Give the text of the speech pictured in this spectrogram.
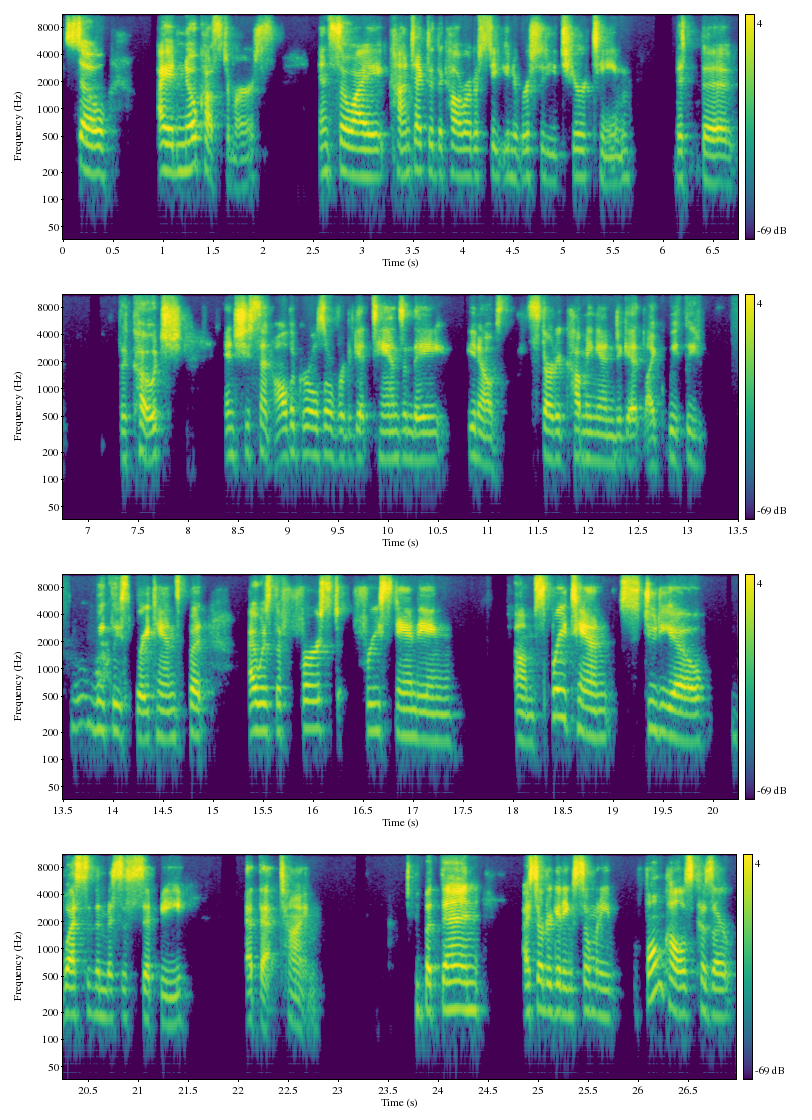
So I had no customers. And so I contacted the Colorado State University cheer team, the, the, the coach, and she sent all the girls over to get tans and they, you know, started coming in to get like weekly weekly spray tans but i was the first freestanding um, spray tan studio west of the mississippi at that time. But then i started getting so many phone calls because our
